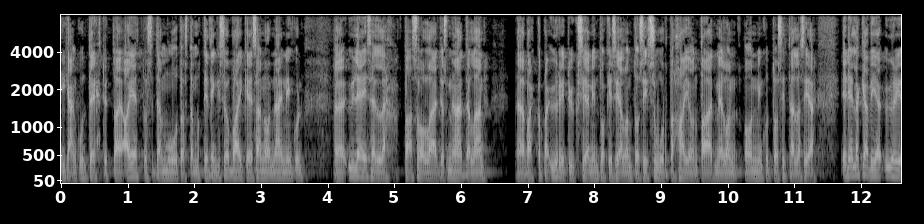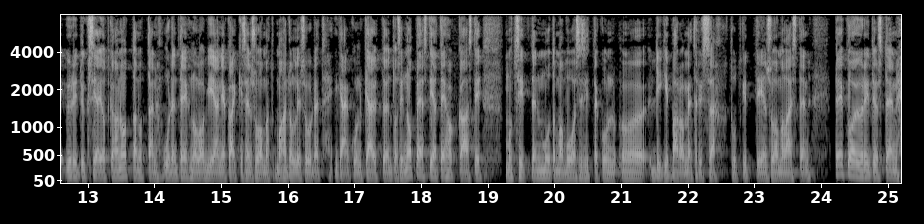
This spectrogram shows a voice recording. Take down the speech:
ikään kuin tehty tai ajettu sitä muutosta. Mutta tietenkin se on vaikea sanoa näin niin kuin, yleisellä tasolla, että jos me ajatellaan – vaikkapa yrityksiä, niin toki siellä on tosi suurta hajontaa. Että meillä on, on niin tosi tällaisia edelläkäviä yrityksiä, jotka on ottanut tämän uuden teknologian ja kaikki sen suomat mahdollisuudet ikään kuin käyttöön tosi nopeasti ja tehokkaasti. Mutta sitten muutama vuosi sitten, kun digibarometrissa tutkittiin suomalaisten PK-yritysten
